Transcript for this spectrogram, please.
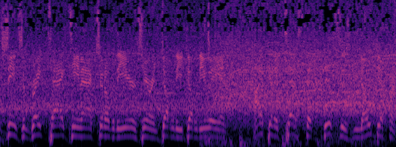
We've seen some great tag team action over the years here in WWE, and I can attest that this is no different.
